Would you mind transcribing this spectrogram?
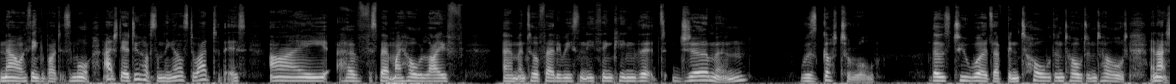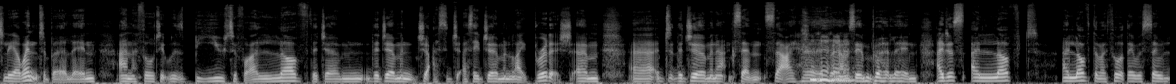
Now I think about it some more. Actually, I do have something else to add to this. I have spent my whole life, um, until fairly recently, thinking that German was guttural. Those two words I've been told and told and told. And actually, I went to Berlin and I thought it was beautiful. I love the German, the German. I say- German like British. Um, uh, the German accents that I heard when I was in Berlin. I just, I loved, I loved them. I thought they were so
